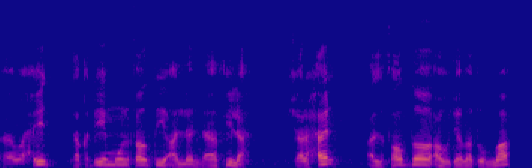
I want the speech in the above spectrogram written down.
أه واحد تقديم الفرض على النافلة. شرحا الفرض أوجبة الله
